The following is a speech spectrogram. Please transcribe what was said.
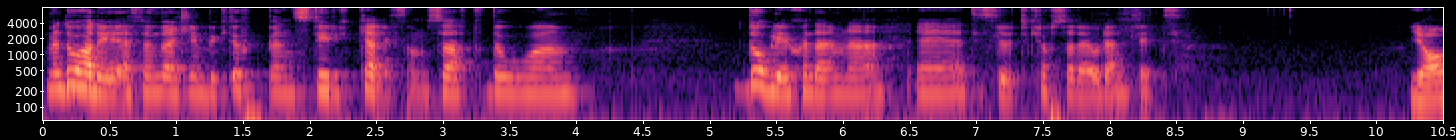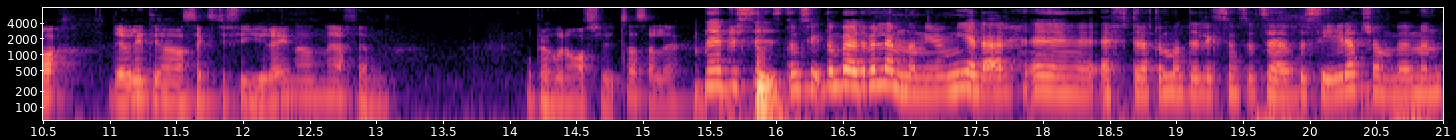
Men då hade ju FN verkligen byggt upp en styrka liksom. Så att då... Då blev gendarmerna eh, till slut krossade ordentligt. Ja, det är väl inte innan 64 innan FN operationen avslutas eller? Nej precis, de, de började väl lämna mer och mer där eh, efter att de hade liksom så att säga besegrat Tshombe men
